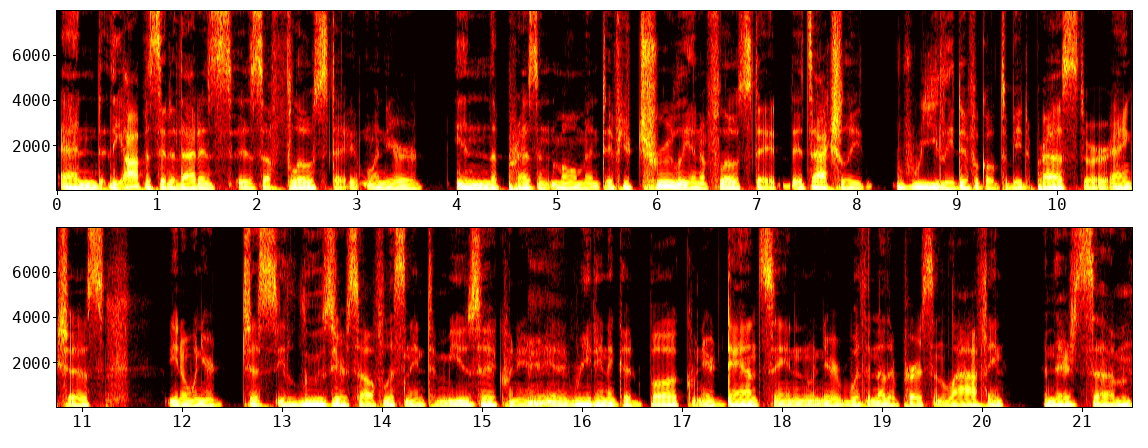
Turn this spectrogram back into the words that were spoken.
and the opposite of that is is a flow state when you're in the present moment. If you're truly in a flow state, it's actually really difficult to be depressed or anxious. You know, when you're just you lose yourself listening to music, when you're mm. reading a good book, when you're dancing, when you're with another person laughing. And there's um,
